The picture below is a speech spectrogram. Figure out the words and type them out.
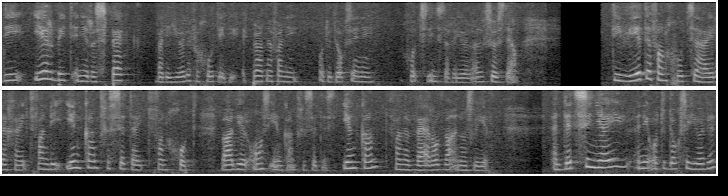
Die eerbied en die respect wat die Joden voor God heeft. Ik praat nu van die orthodoxe en die godsdienstige Joden, laat ik zo stel. Die weten van Godse heiligheid, van die eenkant gezitheid van God, waardoor ons eenkant gezet is. Eenkant van een wereld waarin ons leeft. En dit zie jij in die orthodoxe Joden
